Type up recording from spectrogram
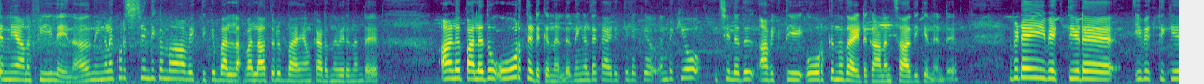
തന്നെയാണ് ഫീൽ ചെയ്യുന്നത്. അത് നിങ്ങളെക്കുറിച്ച് ചിന്തിക്കുമ്പോൾ ആ വ്യക്തിക്ക് വല്ല വല്ലാത്തൊരു ഭയം കടന്നു വരുന്നുണ്ട്. ആൾ പലതും ഓർത്തെടുക്കുന്നുണ്ട്. നിങ്ങളുടെ കാര്യത്തിലൊക്കെ എന്തൊക്കെയോ ചിലത് ആ വ്യക്തി ഓർക്കുന്നതായിട്ട് കാണാൻ സാധിക്കുന്നുണ്ട്. ഇവിടെ ഈ വ്യക്തിയുടെ ഈ വ്യക്തിക്ക്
